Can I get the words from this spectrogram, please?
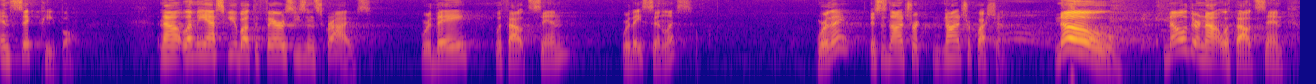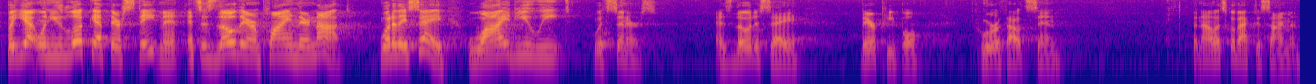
and sick people. Now, let me ask you about the Pharisees and scribes. Were they without sin? Were they sinless? Were they? This is not a trick, not a trick question. No, no, they're not without sin. But yet, when you look at their statement, it's as though they're implying they're not. What do they say? Why do you eat with sinners? As though to say, they're people who are without sin. But now let's go back to Simon.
